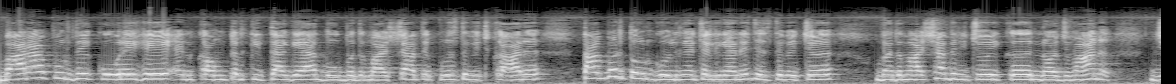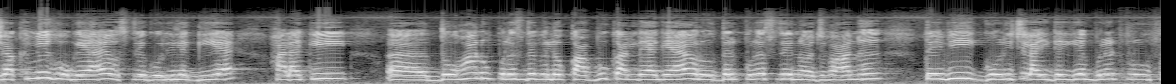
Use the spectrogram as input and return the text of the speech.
ਬਾਰਾਪੁਰ ਦੇ ਕੋਲ ਇਹ ਐਨਕਾਊਂਟਰ ਕੀਤਾ ਗਿਆ। ਦੋ ਬਦਮਾਸ਼ਾਂ ਤੇ ਪੁਲਿਸ ਦੇ ਵਿਚਕਾਰ ਤਾਬੜਤੋੜ ਗੋਲੀਆਂ ਚੱਲੀਆਂ ਨੇ ਜਿਸ ਦੇ ਵਿੱਚ ਬਦਮਾਸ਼ਾਂ ਦੇ ਵਿੱਚੋਂ ਇੱਕ ਨੌਜਵਾਨ ਜ਼ਖਮੀ ਹੋ ਗਿਆ ਹੈ। ਉਸ ਤੇ ਗੋਲੀ ਲੱਗੀ ਹੈ। ਹਾਲਾਂਕਿ ਅਹ, ਦੋਹਾਂ ਨੂੰ ਪੁਲਿਸ ਦੇ ਵੱਲੋਂ ਕਾਬੂ ਕਰ ਲਿਆ ਗਿਆ ਹੈ ਔਰ ਉਧਰ ਪੁਲਿਸ ਦੇ ਨੌਜਵਾਨ ਤੇ ਵੀ ਗੋਲੀ ਚਲਾਈ ਗਈ ਹੈ ਬੁਲਟ ਪ੍ਰੂਫ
